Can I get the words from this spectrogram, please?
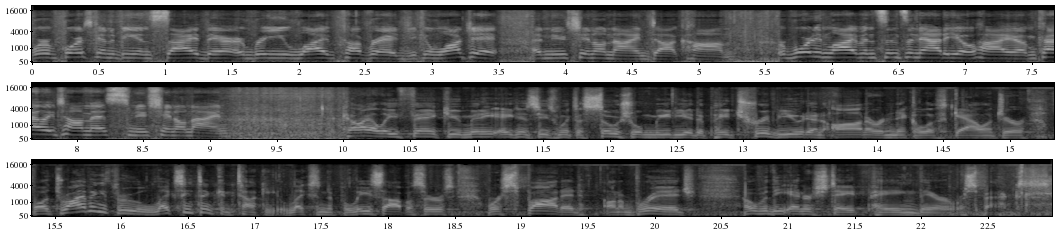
We're, of course, going to be inside there and bring you live coverage. You can watch it at NewsChannel9.com. Reporting live in Cincinnati, Ohio, I'm Kylie Thomas, News Channel 9. Kylie, thank you. Many agencies went to social media to pay tribute and honor Nicholas Galinger. While driving through Lexington, Kentucky, Lexington police officers were spotted on a bridge over the interstate paying their respects.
